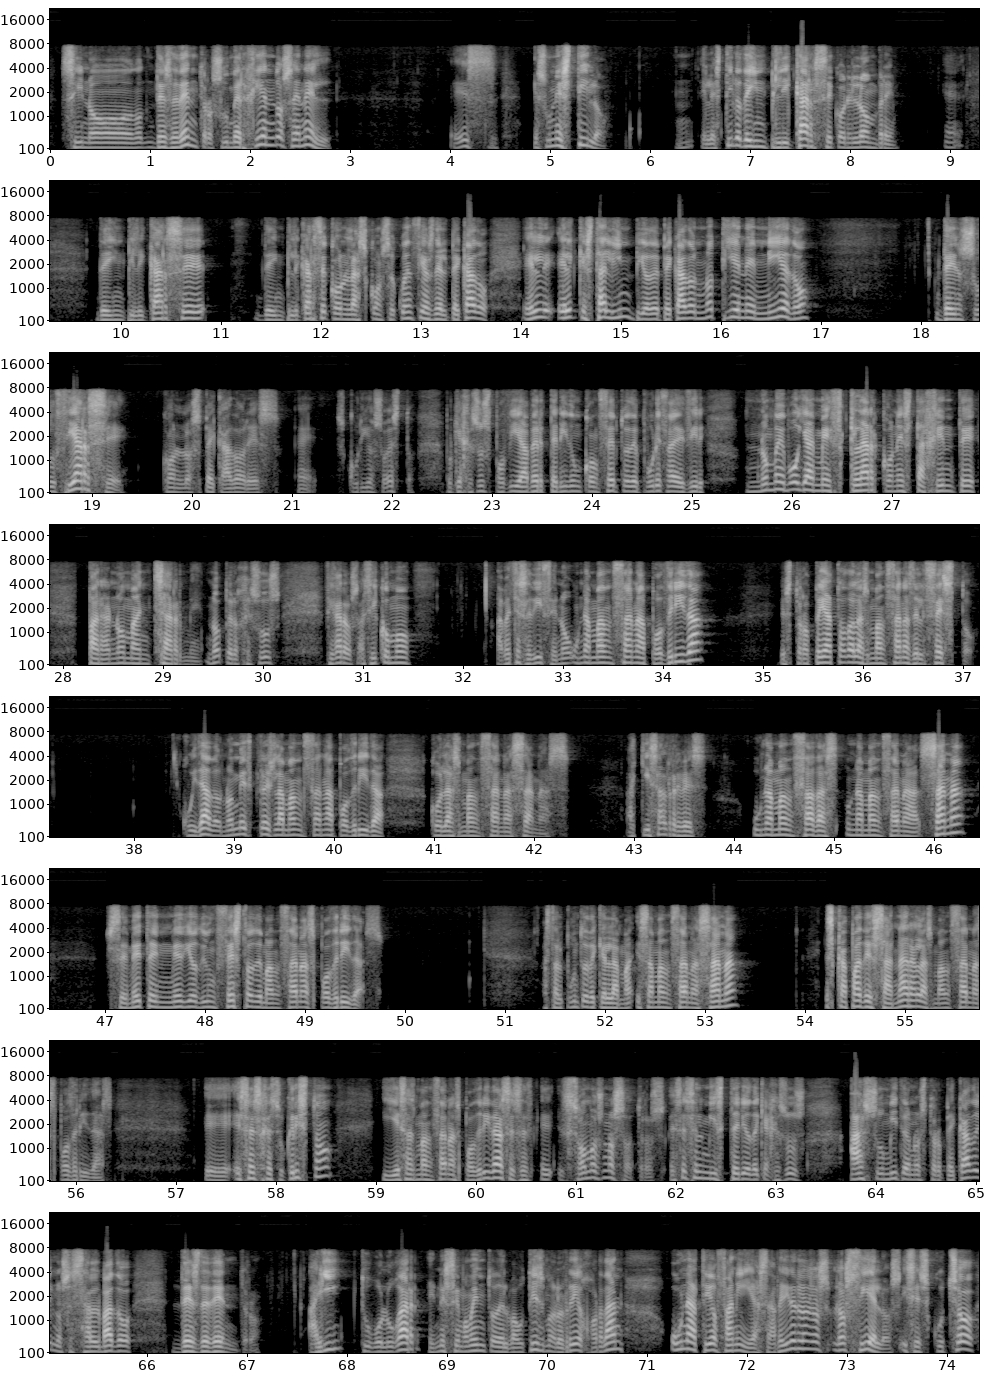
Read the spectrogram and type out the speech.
sino desde dentro, sumergiéndose en él. Es, es un estilo, el estilo de implicarse con el hombre, ¿eh? de implicarse de implicarse con las consecuencias del pecado. Él, él, que está limpio de pecado no tiene miedo de ensuciarse con los pecadores. ¿eh? es curioso esto, porque Jesús podía haber tenido un concepto de pureza de decir, no me voy a mezclar con esta gente para no mancharme, ¿no? Pero Jesús, fijaros, así como a veces se dice, ¿no? Una manzana podrida estropea todas las manzanas del cesto. Cuidado, no mezcles la manzana podrida con las manzanas sanas. Aquí es al revés. Una, manzana, una manzana sana se mete en medio de un cesto de manzanas podridas. Hasta el punto de que esa manzana sana es capaz de sanar a las manzanas podridas. Eh, ese es Jesucristo y esas manzanas podridas eh, somos nosotros. Ese es el misterio de que Jesús ha asumido nuestro pecado y nos ha salvado desde dentro. Allí tuvo lugar, en ese momento del bautismo en el río Jordán, una teofanía, se abrieron los, los, cielos y se escuchó,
